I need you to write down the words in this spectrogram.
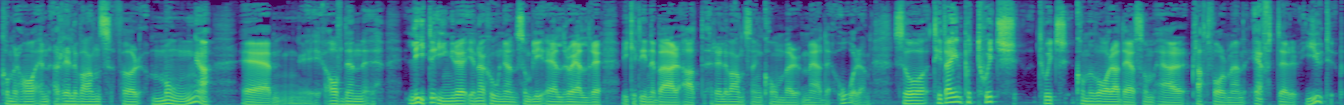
kommer ha en relevans för många eh, av den lite yngre generationen som blir äldre och äldre, vilket innebär att relevansen kommer med åren. Så titta in på Twitch. Twitch kommer vara det som är plattformen efter YouTube.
